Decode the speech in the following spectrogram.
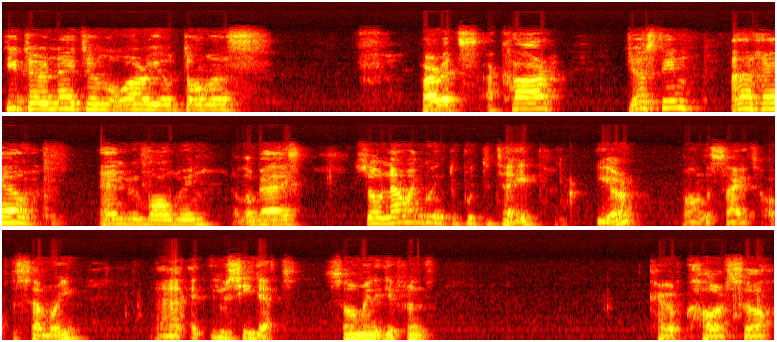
Peter, Nathan, Wario, Thomas, Parrot, Akar, Justin, Angel, Andrew Baldwin. Hello guys. So now I'm going to put the tape here on the side of the summary. Uh, and you see that so many different kind of colors. So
